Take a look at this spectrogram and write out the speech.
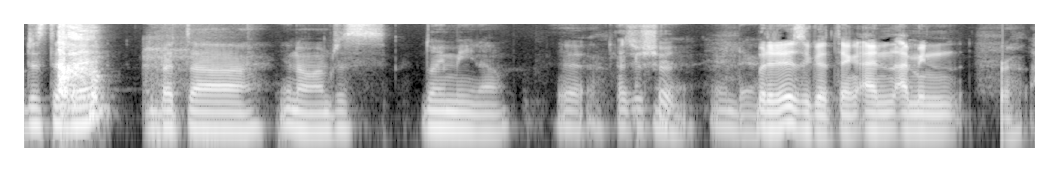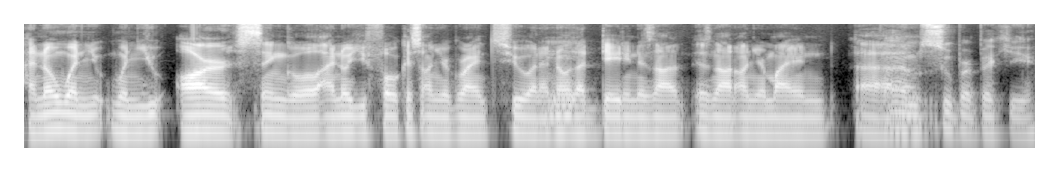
just a bit, but uh, you know I'm just doing me now. Yeah. As you should. Yeah, here and there. But it is a good thing, and I mean, I know when you when you are single, I know you focus on your grind too, and I know Mm. that dating is not is not on your mind. Um, I'm super picky.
